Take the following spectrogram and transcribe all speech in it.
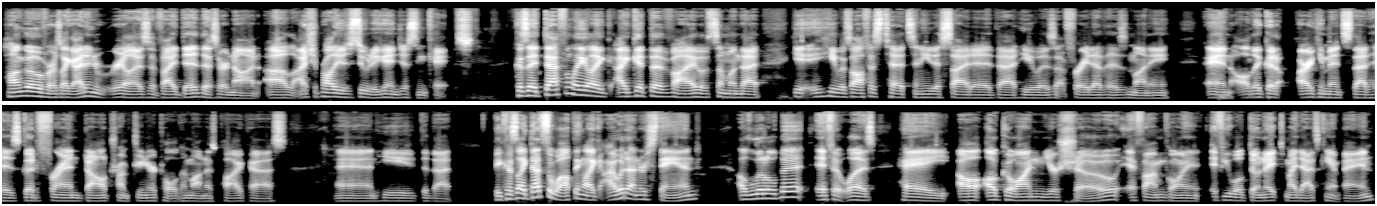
hung over. I was like, I didn't realize if I did this or not. Uh, I should probably just do it again just in case. Because it definitely like I get the vibe of someone that he he was off his tits and he decided that he was afraid of his money and all the good arguments that his good friend Donald Trump Jr. told him on his podcast. And he did that because, like, that's the wild thing. Like, I would understand a little bit if it was, hey, I'll, I'll go on your show if I'm going, if you will donate to my dad's campaign.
